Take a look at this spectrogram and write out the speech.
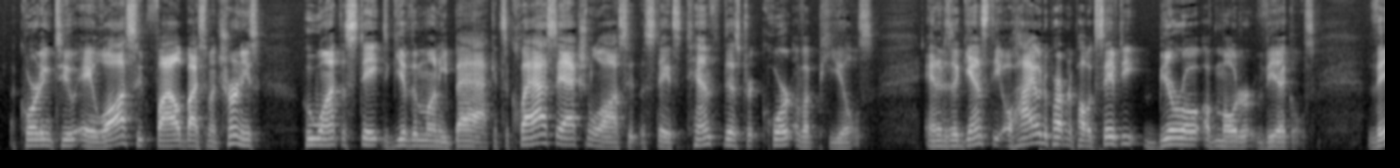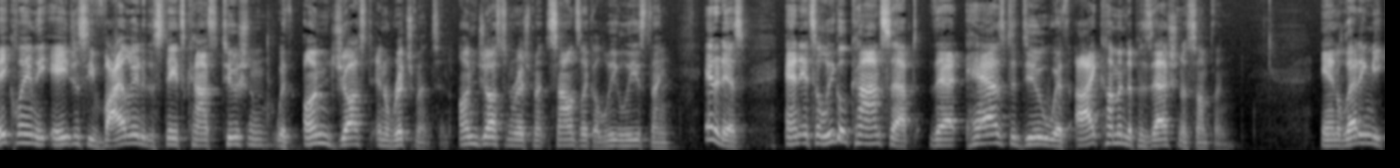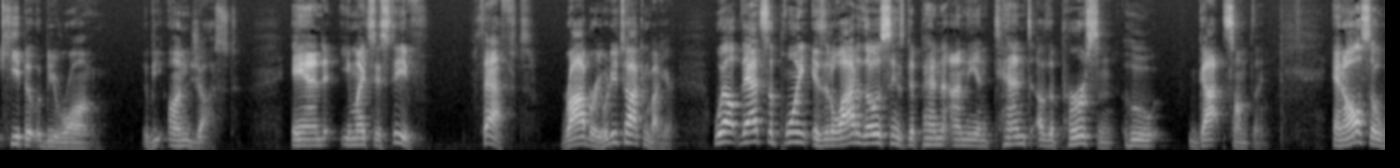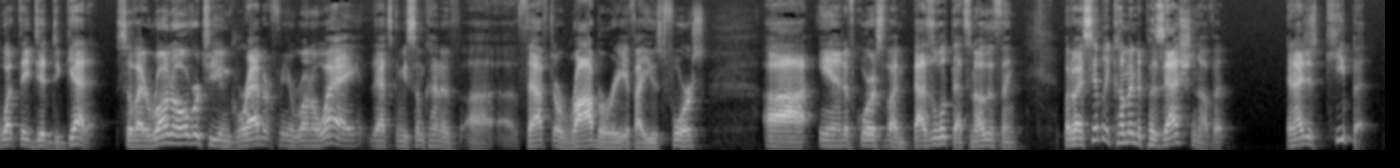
according to a lawsuit filed by some attorneys who want the state to give the money back. It's a class action lawsuit in the state's 10th District Court of Appeals, and it is against the Ohio Department of Public Safety Bureau of Motor Vehicles. They claim the agency violated the state's constitution with unjust enrichment. And unjust enrichment sounds like a legalese thing, and it is. And it's a legal concept that has to do with I come into possession of something and letting me keep it would be wrong. It would be unjust. And you might say, Steve, theft, robbery, what are you talking about here? Well, that's the point is that a lot of those things depend on the intent of the person who got something and also what they did to get it. So if I run over to you and grab it from you, run away, that's going to be some kind of uh, theft or robbery if I used force. Uh, and of course, if I embezzle it, that's another thing. But if I simply come into possession of it and I just keep it,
